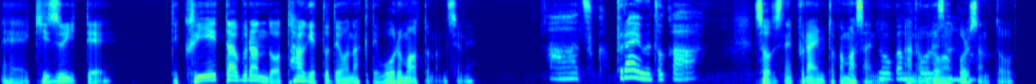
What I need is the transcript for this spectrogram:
えー、気づいて、で、クリエイターブランドはターゲットではなくてウォルマートなんですよね。ああ、そっか。プライムとかそうですね、プライムとかまさにローガン・ポールさんと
